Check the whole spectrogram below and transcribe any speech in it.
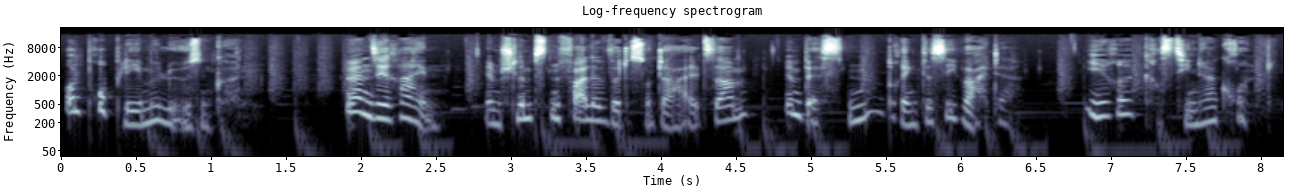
und Probleme lösen können. Hören Sie rein. Im schlimmsten Falle wird es unterhaltsam, im besten bringt es Sie weiter. Ihre Christina Grund.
